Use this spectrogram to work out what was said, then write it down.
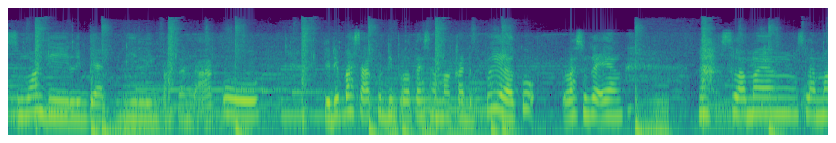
semua dilimpah dilimpahkan ke aku. Jadi pas aku diprotes sama kadepu ya aku langsung kayak yang lah selama yang selama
